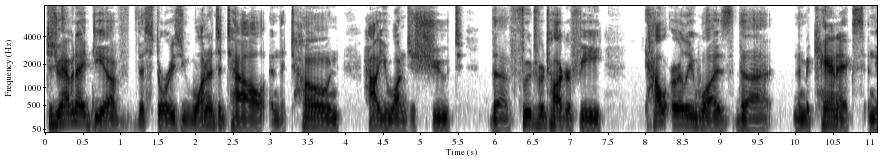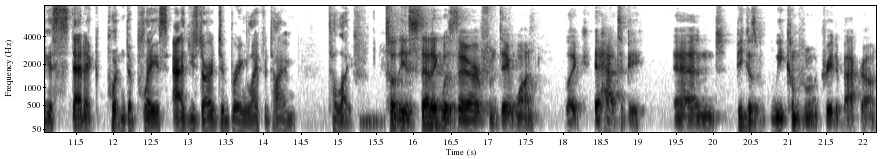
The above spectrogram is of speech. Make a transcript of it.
Did you have an idea of the stories you wanted to tell and the tone, how you wanted to shoot, the food photography? How early was the the mechanics and the aesthetic put into place as you started to bring Life and Thyme to life? So the aesthetic was there from day one. Like it had to be. And because we come from a creative background.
